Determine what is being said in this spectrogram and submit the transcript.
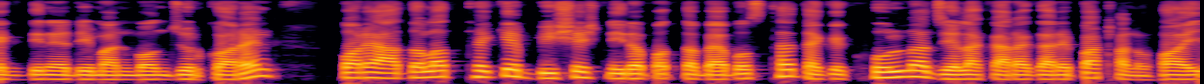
একদিনের রিমান্ড মঞ্জুর করেন। পরে আদালত থেকে বিশেষ নিরাপত্তা ব্যবস্থায় তাকে খুলনা জেলা কারাগারে পাঠানো হয়।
